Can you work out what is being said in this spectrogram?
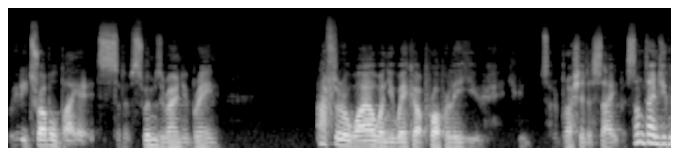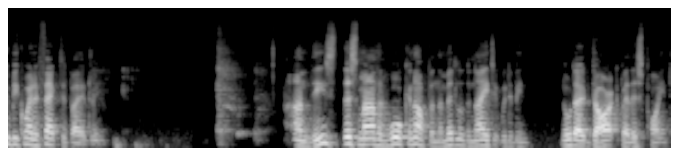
really troubled by it? It sort of swims around your brain. After a while, when you wake up properly, you, you can sort of brush it aside. But sometimes you can be quite affected by a dream. And these, this man had woken up in the middle of the night. It would have been no doubt dark by this point.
